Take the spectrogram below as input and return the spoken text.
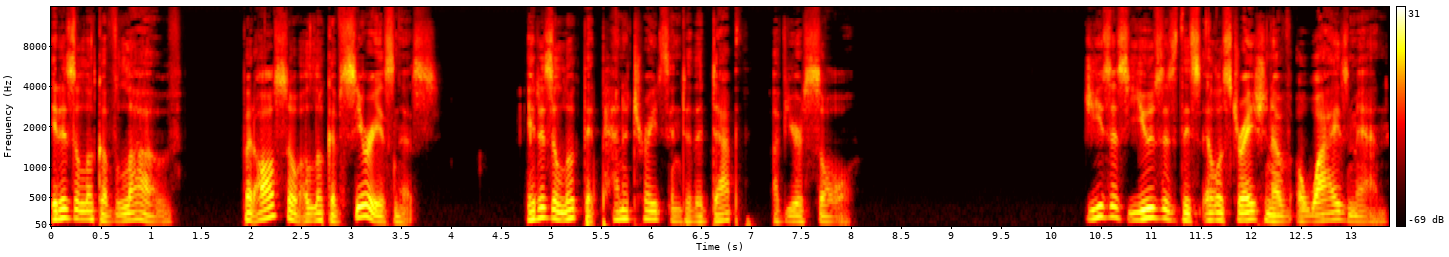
It is a look of love, but also a look of seriousness. It is a look that penetrates into the depth of your soul. Jesus uses this illustration of a wise man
